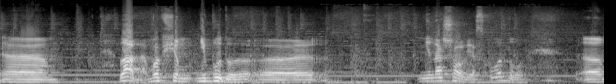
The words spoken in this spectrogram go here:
Э, ладно, в общем, не буду. Э, не нашел я сходу. Э,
